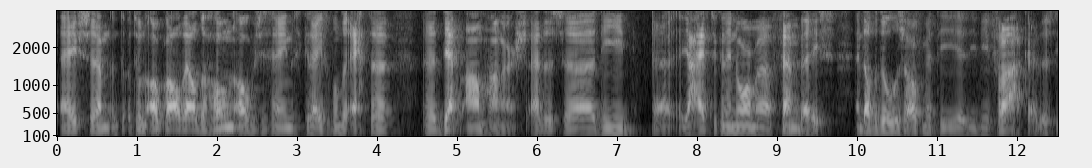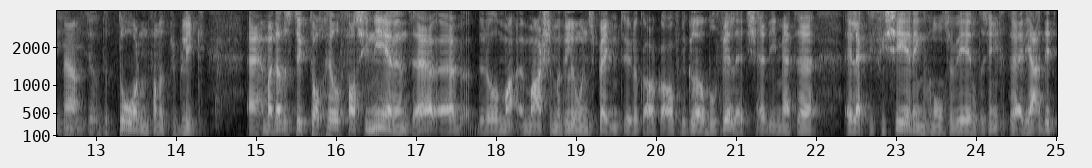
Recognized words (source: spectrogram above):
heeft ze um, toen ook al wel de hoon over zich heen gekregen van de echte uh, Depp-aanhangers. Dus die, ja, hij heeft natuurlijk een enorme fanbase. En dat bedoelde ze ook met die, die, die wraak. Hè? Dus die, ja. die, op de toren van het publiek. Uh, maar dat is natuurlijk toch heel fascinerend. Hè? Uh, bedoel, Mar Marshall McLuhan spreekt natuurlijk ook over de Global Village, hè, die met de elektrificering van onze wereld is ingetreden. Ja, dit,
